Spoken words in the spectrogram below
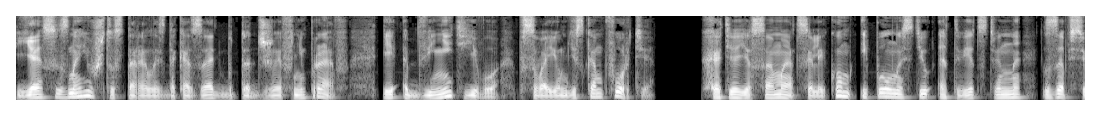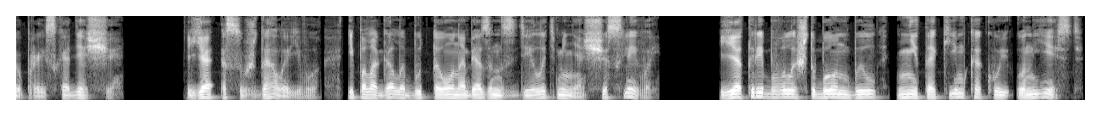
Я осознаю, что старалась доказать, будто Джефф не прав, и обвинить его в своем дискомфорте, хотя я сама целиком и полностью ответственна за все происходящее. Я осуждала его и полагала, будто он обязан сделать меня счастливой. Я требовала, чтобы он был не таким, какой он есть.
